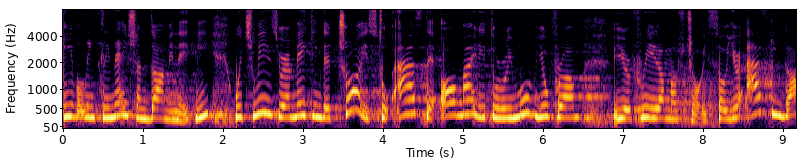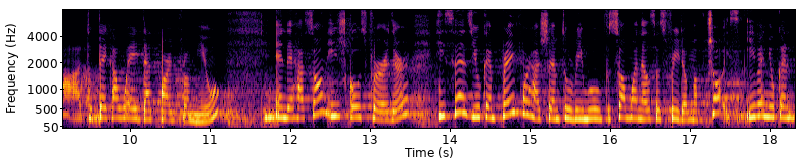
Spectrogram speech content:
evil inclination dominate me, which means you are making the choice to ask the Almighty to remove you from your freedom of choice. So you're asking God to take away that part from you. And the Hazon Ish goes further. He says you can pray for Hashem to remove someone else's freedom of choice. Even you can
